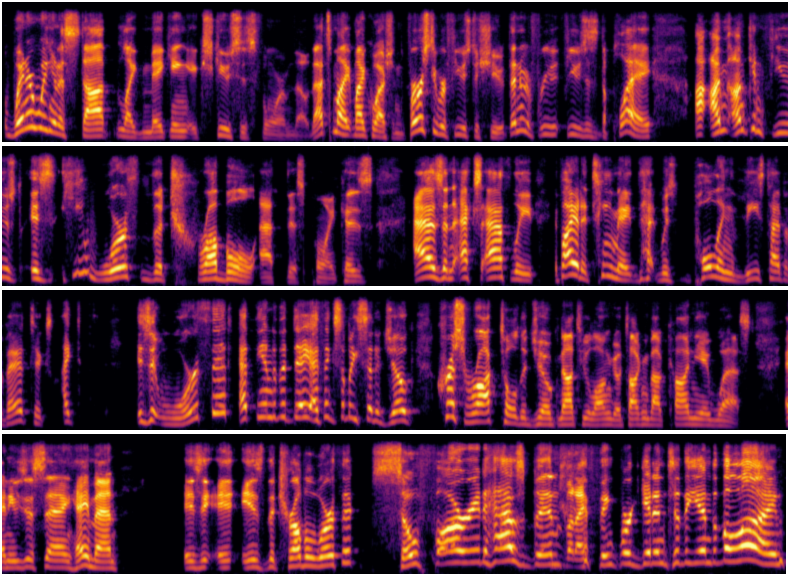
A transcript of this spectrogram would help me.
When are we going to stop like making excuses for him though? That's my my question. First he refused to shoot, then he refuses to play. I, I'm I'm confused. Is he worth the trouble at this point? Because as an ex-athlete, if I had a teammate that was pulling these type of antics, I is it worth it at the end of the day? I think somebody said a joke. Chris Rock told a joke not too long ago talking about Kanye West, and he was just saying, "Hey, man." Is it is the trouble worth it? So far, it has been, but I think we're getting to the end of the line.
